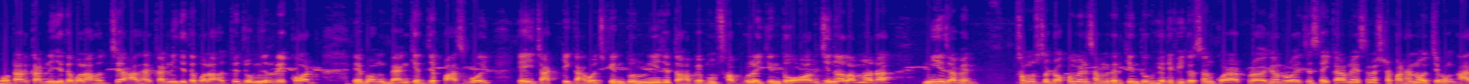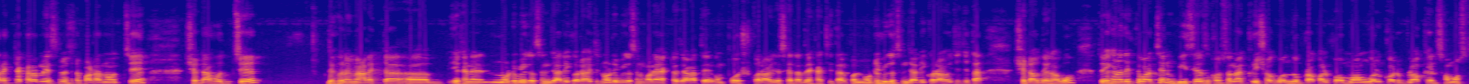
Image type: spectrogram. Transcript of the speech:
ভোটার কার্ড নিয়ে যেতে বলা হচ্ছে, আধার কার্ড নিয়ে যেতে বলা হচ্ছে, জমির রেকর্ড এবং ব্যাংকের যে পাসবই এই চারটি কাগজ কিন্তু নিয়ে যেতে হবে এবং সবগুলোই কিন্তু অরিজিনাল আপনারা নিয়ে যাবেন। সমস্ত ডকুমেন্টস আপনাদের কিন্তু ভেরিফিকেশন করার প্রয়োজন রয়েছে, সেই কারণে এস এম এসটা পাঠানো হচ্ছে এবং আরেকটা কারণে এস এম এসটা পাঠানো হচ্ছে, সেটা হচ্ছে দেখুন, আমি আরেকটা এখানে নোটিফিকেশন জারি করা হয়েছে। নোটিফিকেশন মানে একটা জায়গাতে এরকম পোস্ট করা হয়েছে, সেটা দেখাচ্ছি। তারপর নোটিফিকেশন জারি করা হয়েছে যেটা, সেটাও দেখাবো। তো এখানে দেখতে পাচ্ছেন, বিশেষ ঘোষণা, কৃষক বন্ধু প্রকল্প, মঙ্গলকর ব্লকের সমস্ত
